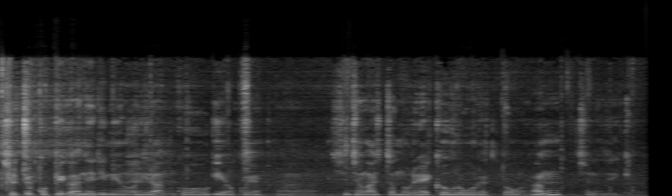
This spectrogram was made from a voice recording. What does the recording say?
철쭉꽃비가 내리면이란 곡이었고요. 어, 신청하셨던 노래 그 후로 오랫동안 전해드릴게요.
